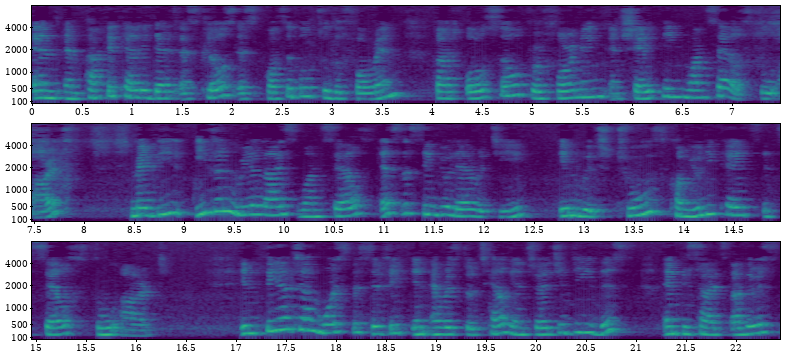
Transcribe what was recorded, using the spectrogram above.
and empathically get as close as possible to the foreign, but also performing and shaping oneself through art, maybe even realize oneself as a singularity in which truth communicates itself through art. In theater, more specific in Aristotelian tragedy, this, and besides others,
